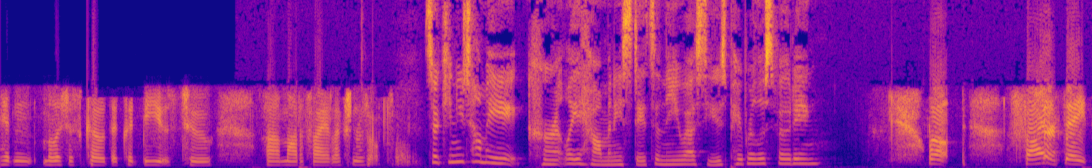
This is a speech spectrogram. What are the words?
hidden malicious code that could be used to uh, modify election results. So, can you tell me currently how many states in the U.S. use paperless voting? Well, five states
